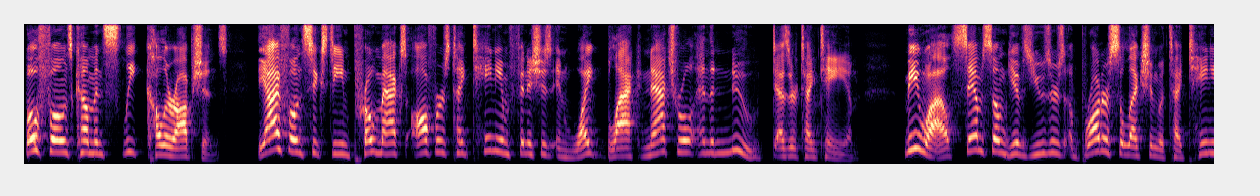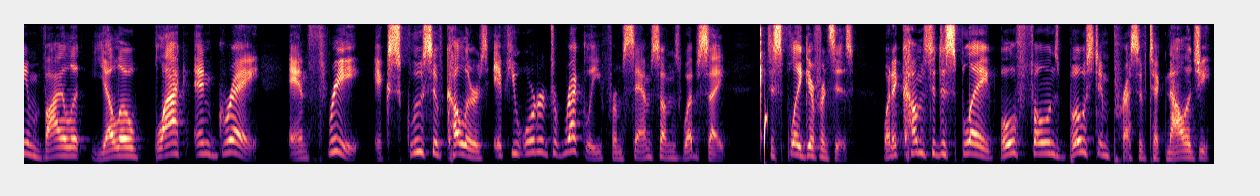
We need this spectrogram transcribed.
Both phones come in sleek color options. The iPhone 16 Pro Max offers titanium finishes in white, black, natural, and the new Desert Titanium. Meanwhile, Samsung gives users a broader selection with titanium violet, yellow, black, and gray, and three exclusive colors if you order directly from Samsung's website. Display differences. When it comes to display, both phones boast impressive technology.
